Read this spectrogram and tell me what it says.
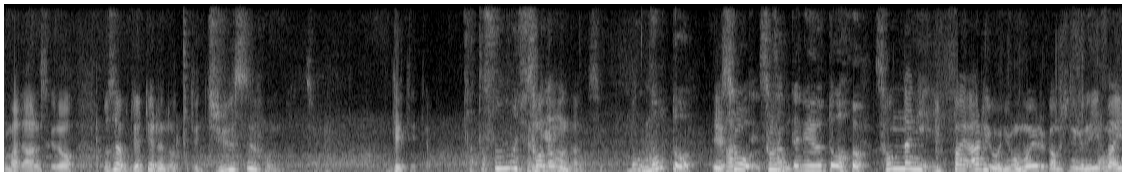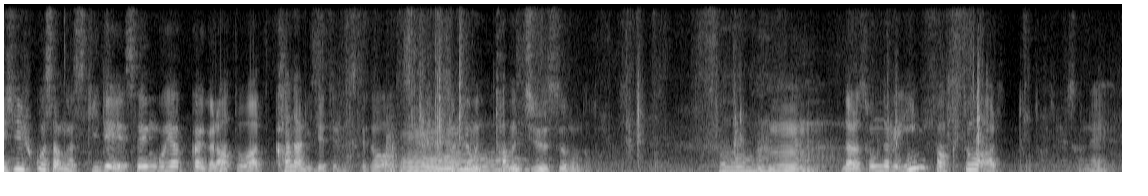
まであるんですけどおそらく出てるのって十数本なんですよね。出てても。たったそんなそんなもんなんですよ。僕もっとえ勝手そうそう。勝手に言うと。そんなにいっぱいあるように思えるかもしれないけど、まあ、石井ふ子さんが好きで1500回からあとはかなり出てるんですけどそれでも多分十数本だとそうなんだ、思う、うん、だからそんだけインパクトはあるってことなんじゃないですかね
